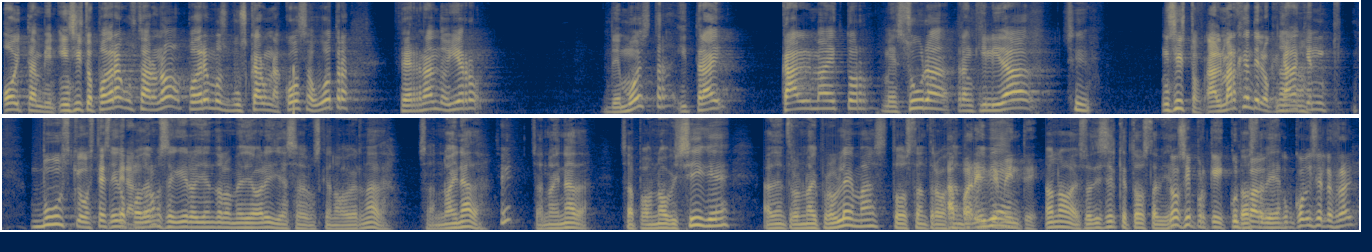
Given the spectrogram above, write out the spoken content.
hoy también. Insisto, podrá gustar o no, podremos buscar una cosa u otra. Fernando Hierro demuestra y trae calma, Héctor, mesura, tranquilidad. Sí, Insisto, al margen de lo que No, cada no. quien busque o esté Digo, esperando. podemos seguir oyéndolo media hora y ya sabemos que no va a haber nada. O sea, no hay nada. Sí. O sea, no hay nada. O sea, Paunovic sigue, adentro no hay problemas, todos están trabajando muy bien. Aparentemente. No, no, eso dice el que todo está bien. No, sí, porque culpa, está bien. ¿cómo, cómo dice el refrán?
